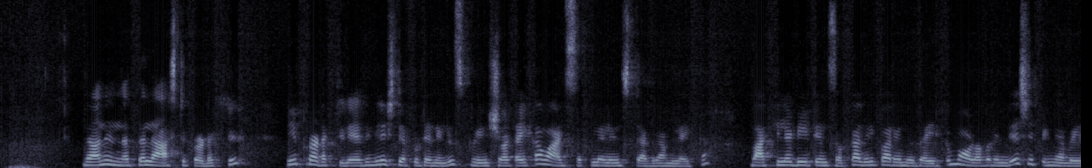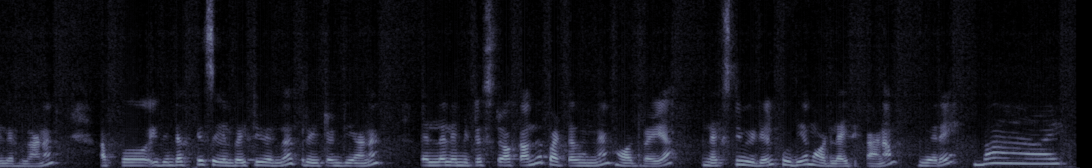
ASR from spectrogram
ഇതാണ് ഇന്നത്തെ ലാസ്റ്റ് പ്രൊഡക്റ്റ് ഈ പ്രൊഡക്റ്റിൽ ഏതെങ്കിലും ഇഷ്ടപ്പെട്ടിട്ടുണ്ടെങ്കിൽ സ്ക്രീൻഷോട്ട് അയക്കാം വാട്സപ്പിൽ അല്ലെങ്കിൽ ഇൻസ്റ്റാഗ്രാമിലേക്ക് ബാക്കിയുള്ള ഡീറ്റെയിൽസ് ഒക്കെ അതിൽ പറയുന്നതായിരിക്കും. All over India shipping available ആണ്. അപ്പോൾ ഇതിന്റെ ഒക്കെ സെയിൽ റേറ്റ് വരുന്നത് ത്രീ ട്വന്റി ആണ്. എല്ലാം ലിമിറ്റഡ് സ്റ്റോക്കാണ് പെട്ടെന്ന് തന്നെ ഓർഡർ ചെയ്യാം. നെക്സ്റ്റ് വീഡിയോയിൽ പുതിയ മോഡലായിട്ട് കാണാം. ഇതുവരെ ബൈ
